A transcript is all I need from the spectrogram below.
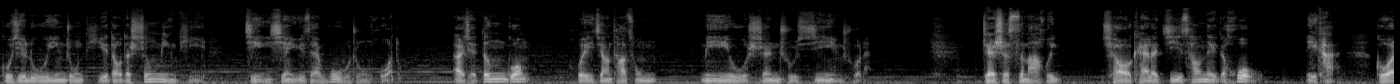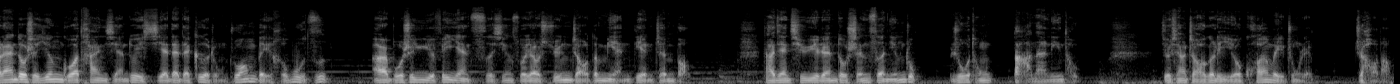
估计，录音中提到的生命体仅限于在雾中活动，而且灯光会将它从迷雾深处吸引出来。这是司马徽。撬开了机舱内的货物，一看，果然都是英国探险队携带的各种装备和物资，而不是玉飞燕此行所要寻找的缅甸珍宝。他见其余人都神色凝重，如同大难临头，就想找个理由宽慰众人，只好道：“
